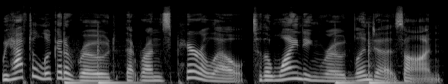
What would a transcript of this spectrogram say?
we have to look at a road that runs parallel to the winding road Linda is on.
